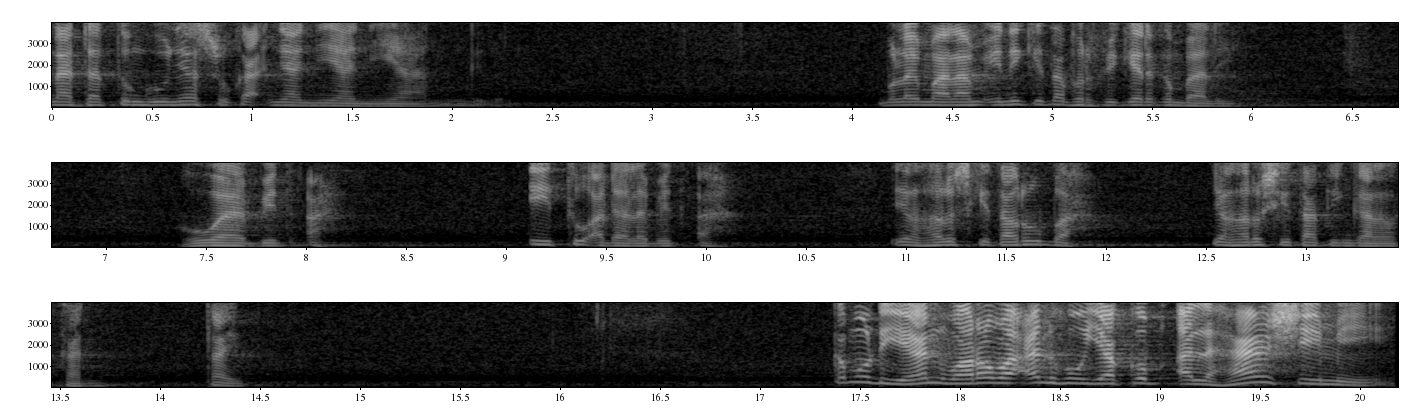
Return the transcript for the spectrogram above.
nada tunggunya suka nyanyi-nyanyian mulai malam ini kita berpikir kembali. Huwa bid'ah. Itu adalah bid'ah. Yang harus kita rubah. Yang harus kita tinggalkan. Taib. Kemudian warawa anhu Yakub al-Hashimi.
